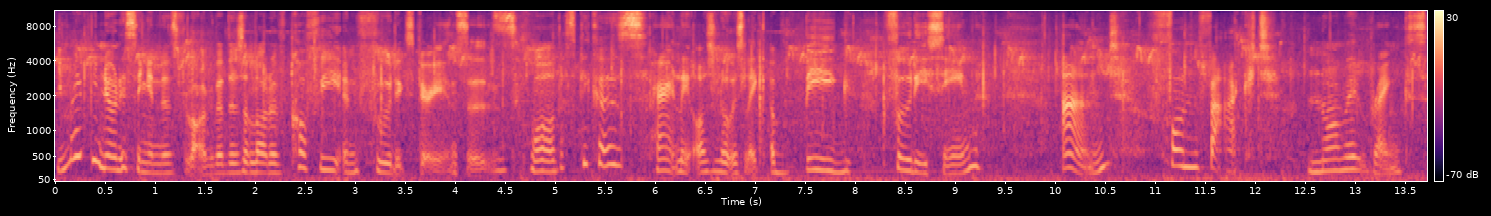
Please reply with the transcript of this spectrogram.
You might be noticing in this vlog that there's a lot of coffee and food experiences. Well, that's because apparently Oslo is like a big foodie scene. And fun fact, Norway ranks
